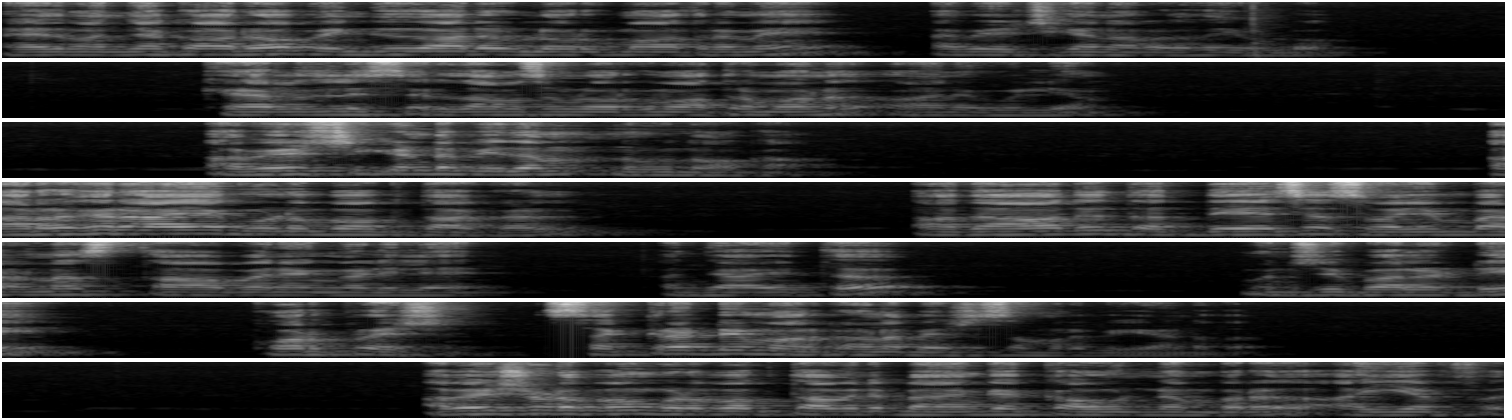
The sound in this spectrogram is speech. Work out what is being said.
അതായത് മഞ്ഞക്കാരോ പിങ്ക് കാർഡോ ഉള്ളവർക്ക് മാത്രമേ അപേക്ഷിക്കാൻ അർഹതയുള്ളൂ. കേരളത്തിലെ സ്ഥിരതാമസമുള്ളവർക്ക് മാത്രമാണ് ആനുകൂല്യം. അപേക്ഷിക്കേണ്ട വിധം നമുക്ക് നോക്കാം. അർഹരായ ഗുണഭോക്താക്കൾ അതാത് തദ്ദേശ സ്വയംഭരണ സ്ഥാപനങ്ങളിലെ പഞ്ചായത്ത് മുനിസിപ്പാലിറ്റി കോർപ്പറേഷൻ സെക്രട്ടറിമാർക്കാണ് അപേക്ഷ സമർപ്പിക്കേണ്ടത്. അപേക്ഷയോടൊപ്പം ഗുണഭോക്താവിന്റെ bank account number I F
